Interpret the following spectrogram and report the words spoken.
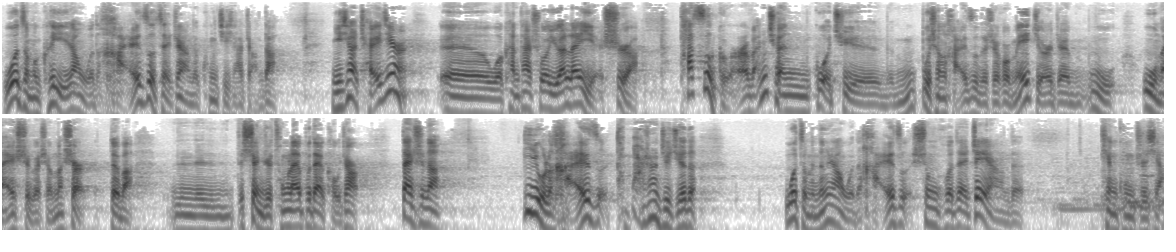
我怎么可以让我的孩子在这样的空气下长大？你像柴静，呃，我看他说原来也是啊，他自个儿完全过去不生孩子的时候没觉得这雾雾霾是个什么事儿，对吧？嗯，甚至从来不戴口罩。但是呢，一有了孩子，他马上就觉得，我怎么能让我的孩子生活在这样的天空之下？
